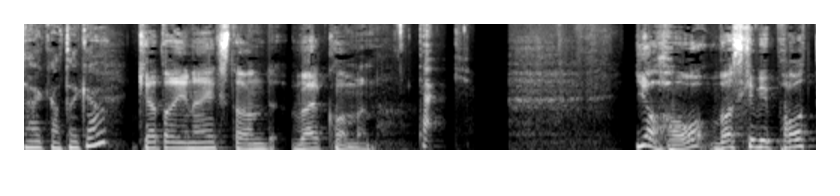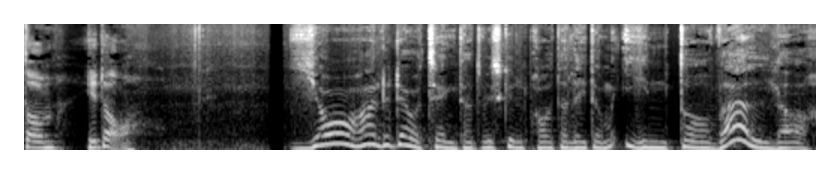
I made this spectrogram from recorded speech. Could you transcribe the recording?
Tackar, tackar. Katarina Ekstrand, välkommen. Tack. Jaha, vad ska vi prata om idag? Jag hade då tänkt att vi skulle prata lite om intervaller.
